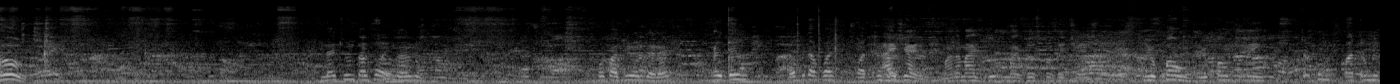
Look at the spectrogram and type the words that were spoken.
Oh. O net não tá funcionando. Compartilha na internet. Aí tem. Vou botar quatro. Aí, Gênio, manda mais, mais duas concetinhas. E o pão, e o pão também. Tá com quatro mil.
